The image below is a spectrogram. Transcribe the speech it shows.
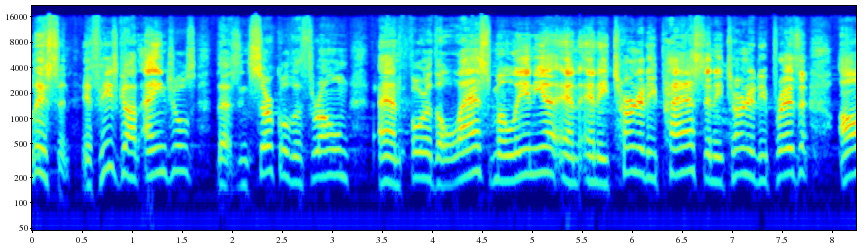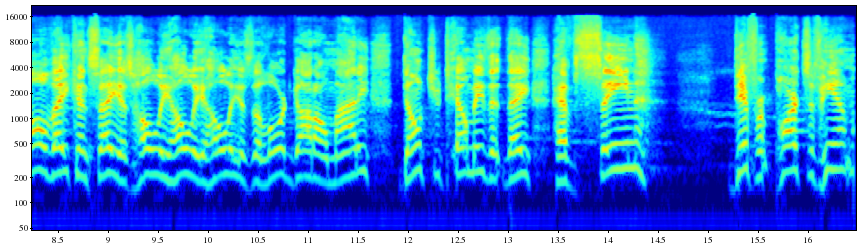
Listen, if he's got angels that encircle the throne and for the last millennia and, and eternity past and eternity present, all they can say is, Holy, holy, holy is the Lord God Almighty. Don't you tell me that they have seen different parts of him?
